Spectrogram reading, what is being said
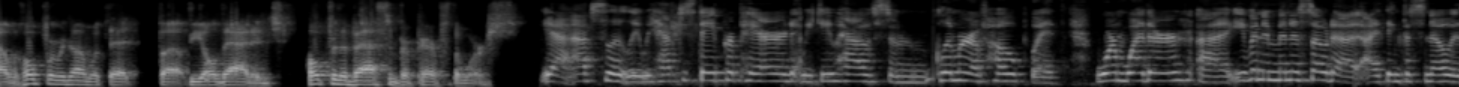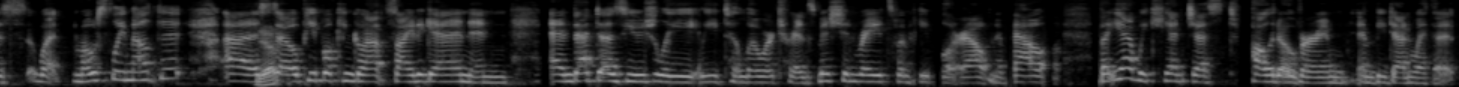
I would hope we're done with it, but the old adage, hope for the best and prepare for the worst. Yeah, absolutely. We have to stay prepared. We do have some glimmer of hope with warm weather. Uh, even in Minnesota, I think the snow is what mostly melted, uh, yep. so people can go outside again, and and that does usually lead to lower transmission rates when people are out and about. But yeah, we can't just call it over and, and be done with it.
